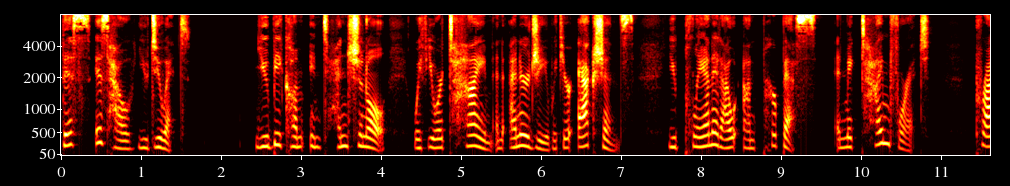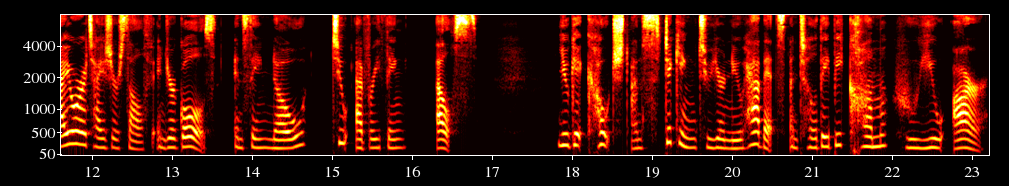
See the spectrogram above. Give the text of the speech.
this is how you do it. You become intentional with your time and energy, with your actions. You plan it out on purpose and make time for it. Prioritize yourself and your goals and say no to everything else. You get coached on sticking to your new habits until they become who you are.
